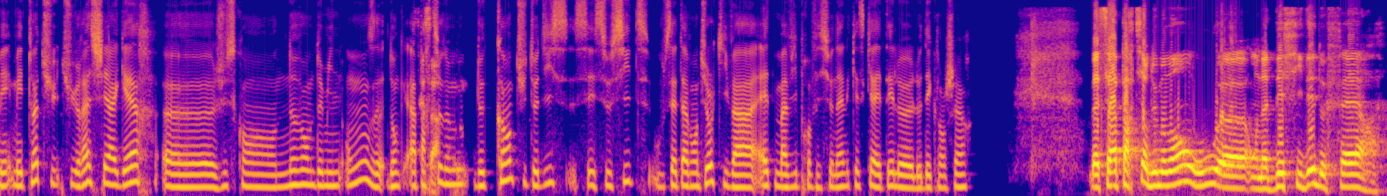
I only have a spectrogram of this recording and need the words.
Mais, mais toi, tu, tu restes chez Aguerre euh, jusqu'en novembre 2011. Donc, à partir de, de, quand tu te dis c'est ce site ou cette aventure qui va être ma vie professionnelle? Qu'est-ce qui a été le, déclencheur? Ben, C'est à partir du moment où euh, on a décidé de faire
